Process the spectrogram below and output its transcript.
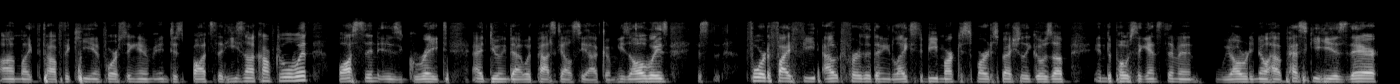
on like the top of the key and forcing him into spots that he's not comfortable with. Boston is great at doing that with Pascal Siakam. He's always just four to five feet out further than he likes to be. Marcus Smart especially goes up in the post against him, and we already know how pesky he is there.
